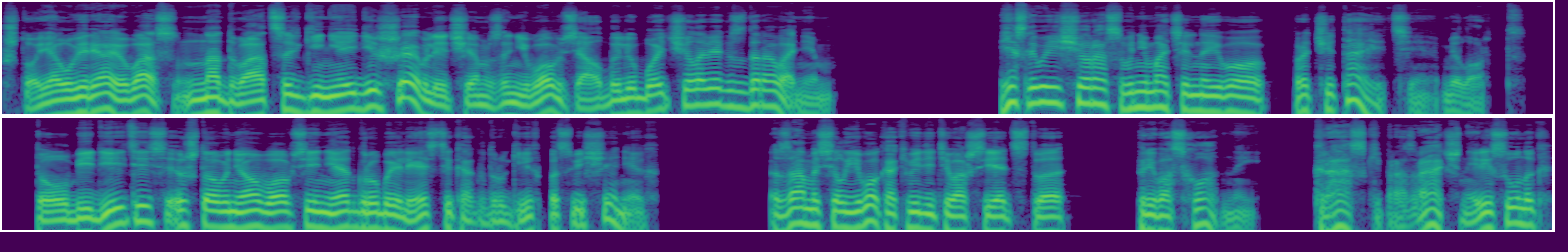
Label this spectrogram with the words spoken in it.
Что, я уверяю вас, на 20 геней дешевле, чем за него взял бы любой человек с дарованием. Если вы еще раз внимательно его прочитаете, милорд, то убедитесь, что в нем вовсе нет грубой лести, как в других посвящениях. Замысел его, как видите, ваше сиятельство, превосходный. Краски прозрачный, рисунок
